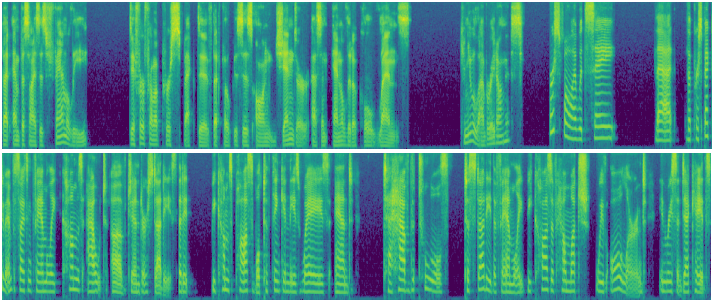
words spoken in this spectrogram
that emphasizes family differ from a perspective that focuses on gender as an analytical lens? Can you elaborate on this? First of all, I would say that the perspective emphasizing family comes out of gender studies, that it becomes possible to think in these ways and to have the tools to study the family because of how much we've all learned in recent decades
